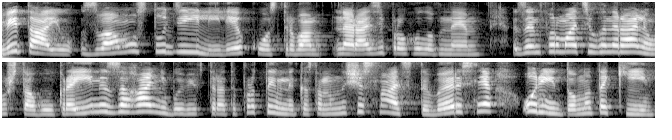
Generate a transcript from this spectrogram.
Вітаю! З вами у студії Лілія Кострова. Наразі про головне. За інформацією Генерального штабу України, загальні бойові втрати противника станом на 16 вересня орієнтовно такі:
